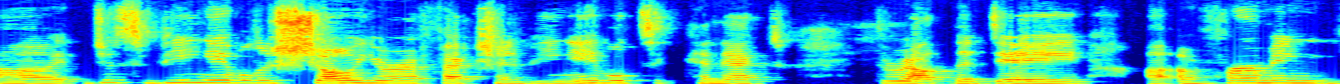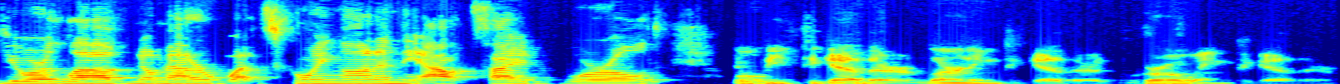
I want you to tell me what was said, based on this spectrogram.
Uh, just being able to show your affection, being able to connect throughout the day, uh, affirming your love no matter what's going on in the outside world. We'll be together, learning together, growing together.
